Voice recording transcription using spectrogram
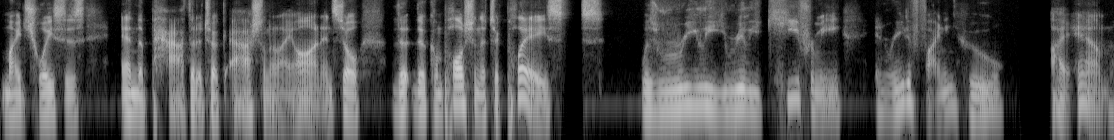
my choices and the path that it took Ashlynn and I on. And so the, the compulsion that took place was really, really key for me in redefining who I am.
